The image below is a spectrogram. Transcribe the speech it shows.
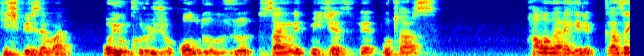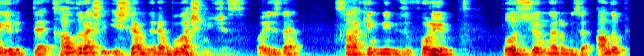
hiçbir zaman oyun kurucu olduğumuzu zannetmeyeceğiz ve bu tarz havalara girip gaza gelip de kaldıraçlı işlemlere bulaşmayacağız. O yüzden sakinliğimizi koruyup pozisyonlarımızı alıp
